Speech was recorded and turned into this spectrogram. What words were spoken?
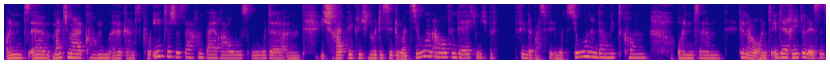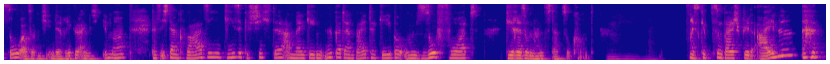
Und äh, manchmal kommen äh, ganz poetische Sachen bei raus oder ähm, ich schreibe wirklich nur die Situation auf, in der ich mich befinde finde, was für Emotionen da mitkommen. Und ähm, genau, und in der Regel ist es so, also nicht in der Regel eigentlich immer, dass ich dann quasi diese Geschichte an mein Gegenüber dann weitergebe und sofort die Resonanz dazu kommt. Mhm. Es gibt zum Beispiel eine,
